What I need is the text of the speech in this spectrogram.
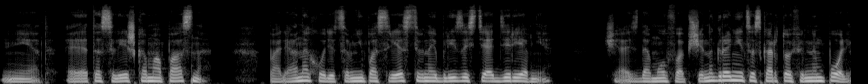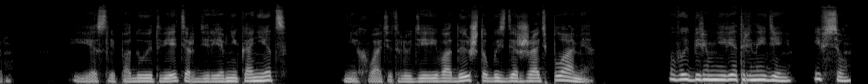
«Нет, это слишком опасно. Поля находятся в непосредственной близости от деревни. Часть домов вообще на границе с картофельным полем. Если подует ветер, деревне конец. Не хватит людей и воды, чтобы сдержать пламя. Выберем неветреный день, и все.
